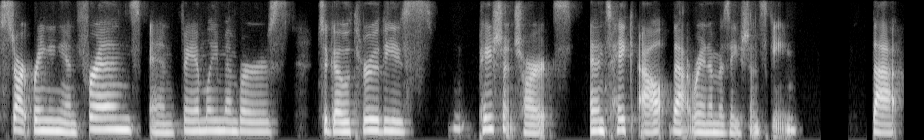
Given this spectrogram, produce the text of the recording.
start bringing in friends and family members to go through these patient charts and take out that randomization scheme that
